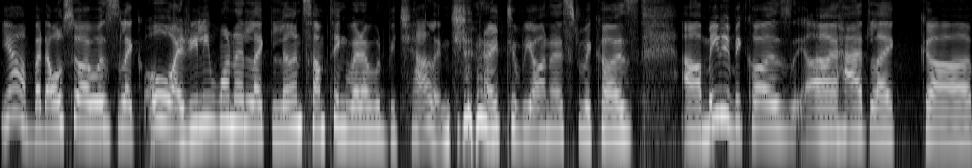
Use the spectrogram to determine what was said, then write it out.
Yeah, but also I was like, "Oh, I really want to like learn something where I would be challenged." Right? To be honest, because uh, maybe because I had like uh,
